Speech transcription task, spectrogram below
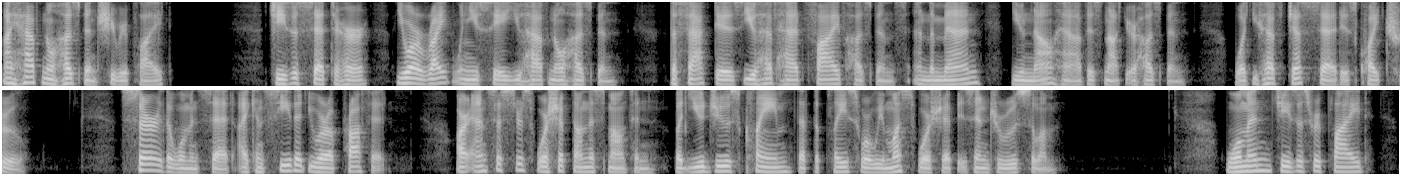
I have no husband, she replied. Jesus said to her, You are right when you say you have no husband. The fact is, you have had five husbands, and the man you now have is not your husband. What you have just said is quite true. Sir, the woman said, I can see that you are a prophet. Our ancestors worshipped on this mountain, but you Jews claim that the place where we must worship is in Jerusalem. Woman, Jesus replied,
